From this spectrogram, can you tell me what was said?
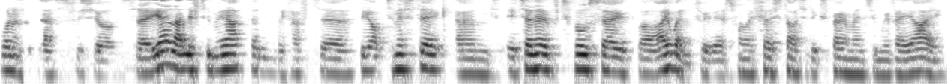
one of the best for sure. So yeah, that lifted me up, and we have to be optimistic. And it's inevitable. So well, I went through this when I first started experimenting with AI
